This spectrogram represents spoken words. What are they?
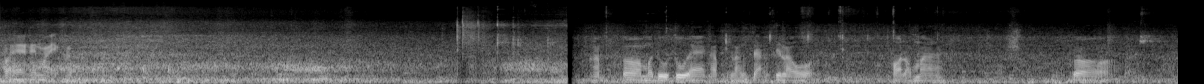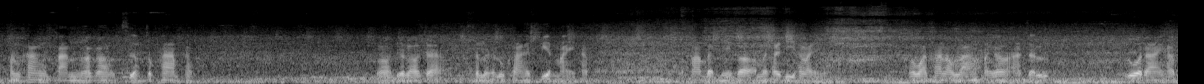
ท่อแอร์ให้ใหม่ครับครับก็มาดูตู้แอร์ครับหลังจากที่เราถอดออกมา ก็ค่อนข้างตันแล้วก็เสื่อมสภาพครับ ก็เดี๋ยวเราจะเสนอลูกค้าให้เปลี่ยนใหม่ครับสภาพแบบนี้ก็ไม่ค่อยดีเท่าไหร่ เพราะว่าถ้าเราล้างไปก็อาจจะรั่วได้ครับ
